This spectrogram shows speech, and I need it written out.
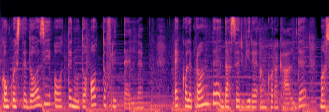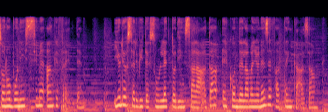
Con queste dosi ho ottenuto 8 frittelle. Eccole pronte da servire ancora calde, ma sono buonissime anche fredde. Io le ho servite su un letto di insalata e con della maionese fatta in casa.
